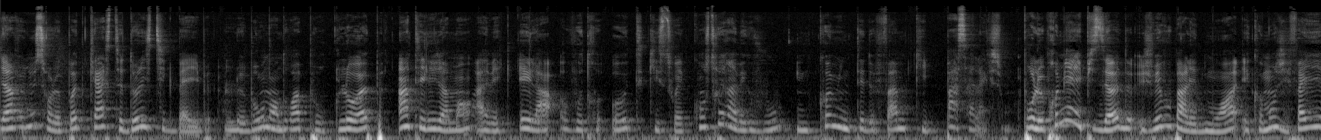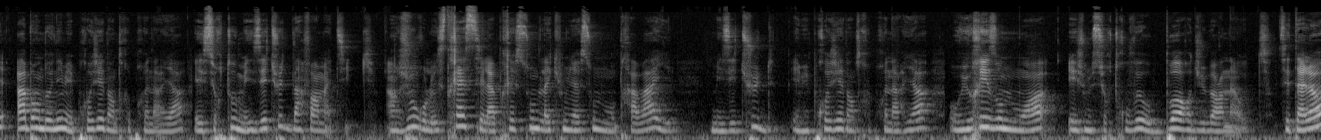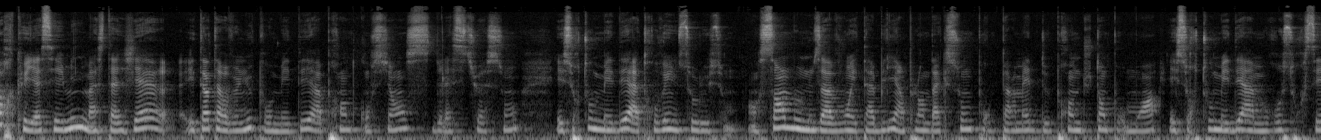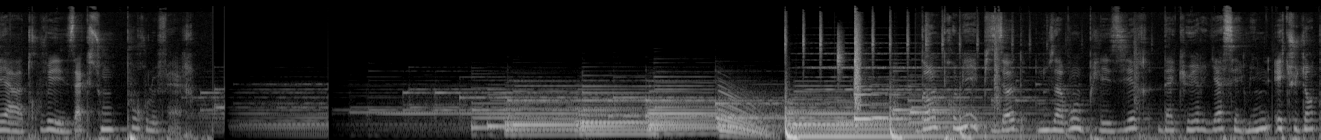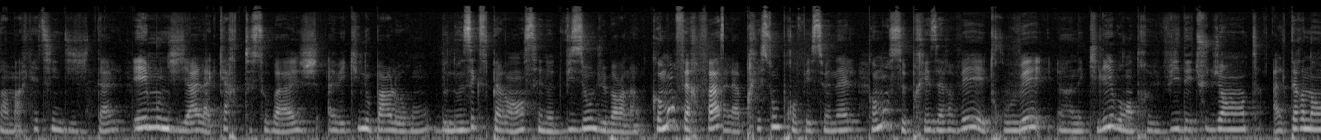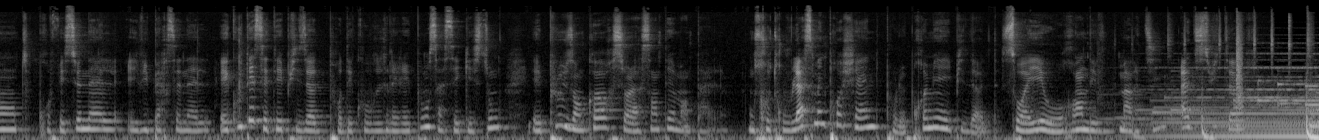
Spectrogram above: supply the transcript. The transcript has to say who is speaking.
Speaker 1: bienvenue sur le podcast d'Holistic Babe, le bon endroit pour glow up intelligemment avec Ella, votre hôte qui souhaite construire avec vous une communauté de femmes qui passent à l'action. Pour le premier épisode, je vais vous parler de moi et comment j'ai failli abandonner mes projets d'entrepreneuriat et surtout mes études d'informatique. Un jour, le stress et la pression de l'accumulation de mon travail mes études et mes projets d'entrepreneuriat ont eu raison de moi et je me suis retrouvée au bord du burn-out. C'est alors que Yasémine, ma stagiaire, est intervenue pour m'aider à prendre conscience de la situation et surtout m'aider à trouver une solution. Ensemble, nous avons établi un plan d'action pour permettre de prendre du temps pour moi et surtout m'aider à me ressourcer, à trouver les actions pour le faire premier épisode, nous avons le plaisir d'accueillir Yasemine, étudiante en marketing digital, et Munjia, la carte sauvage, avec qui nous parlerons de nos expériences et notre vision du burn-out. Comment faire face à la pression professionnelle? Comment se préserver et trouver un équilibre entre vie d'étudiante, alternante, professionnelle et vie personnelle? Écoutez cet épisode pour découvrir les réponses à ces questions et plus encore sur la santé mentale. On se retrouve la semaine prochaine pour le premier épisode. Soyez au rendez-vous mardi à 18h.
